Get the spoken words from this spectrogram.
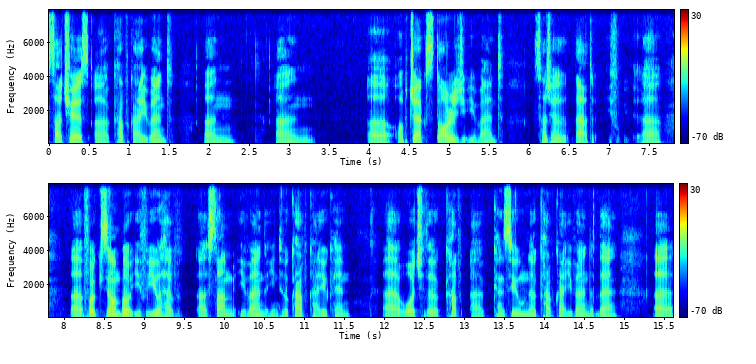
such as a Kafka event and an object storage event, such as that. If, for example, if you have some event into Kafka, you can uh, watch the uh, consume the Kafka event. Then uh,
